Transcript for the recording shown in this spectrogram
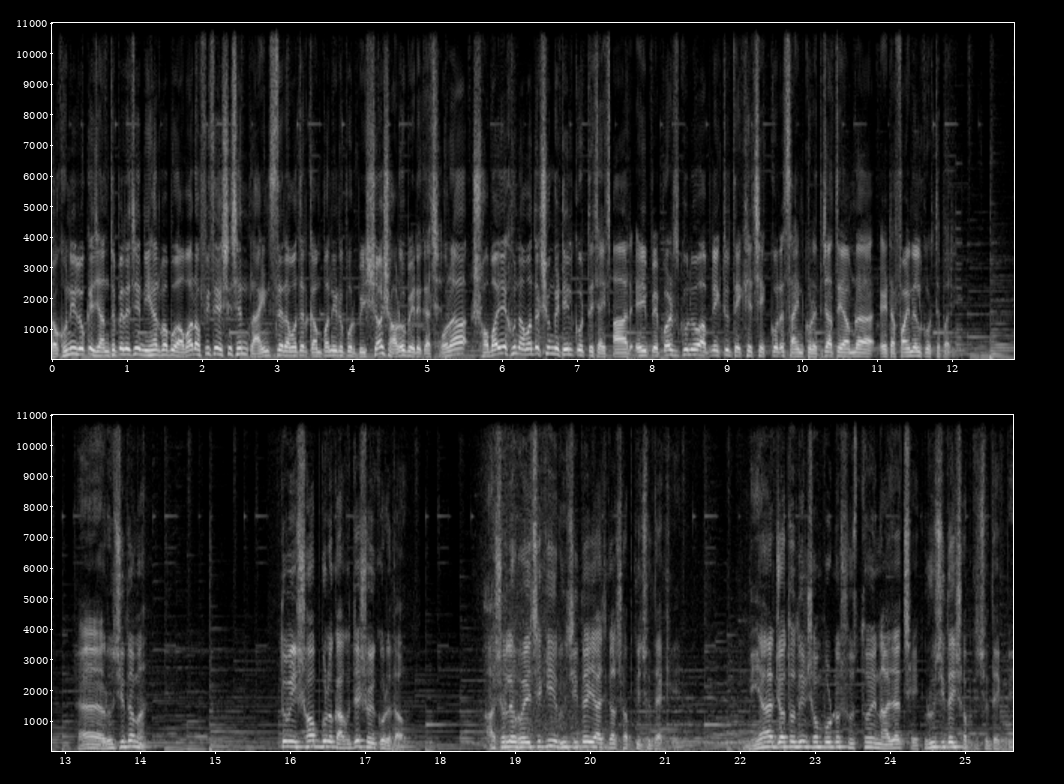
যখনই লোকে জানতে পেরেছে নিহারবাবু আবার অফিসে এসেছেন ক্লায়েন্টসদের আমাদের কোম্পানির উপর বিশ্বাস আরও বেড়ে গেছে। ওরা সবাই এখন আমাদের সঙ্গে ডিল করতে চাইছে। আর এই পেপারসগুলো আপনি একটু দেখে চেক করে সাইন করে যাতে আমরা এটা ফাইনাল করতে পারি। হ্যাঁ রুচিতামা তুমি সবগুলো কাগজে সই করে দাও। আসলে হয়েছে কি রুচিতাই আজকাল সবকিছু দেখে। নিয়ার যতদিন সম্পূর্ণ সুস্থ হয়ে না যাচ্ছে রুচিতাই সবকিছু দেখবে।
